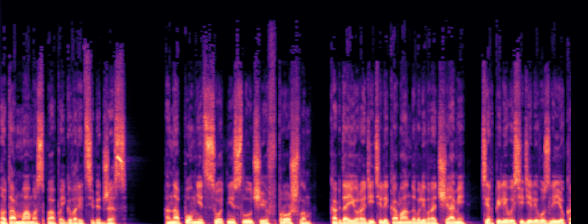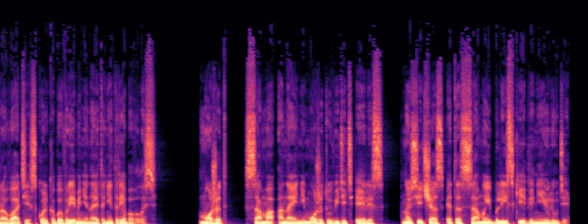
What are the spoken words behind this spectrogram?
Но там мама с папой, говорит себе Джесс. Она помнит сотни случаев в прошлом, когда ее родители командовали врачами, терпеливо сидели возле ее кровати, сколько бы времени на это не требовалось. Может, сама она и не может увидеть Элис, но сейчас это самые близкие для нее люди.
